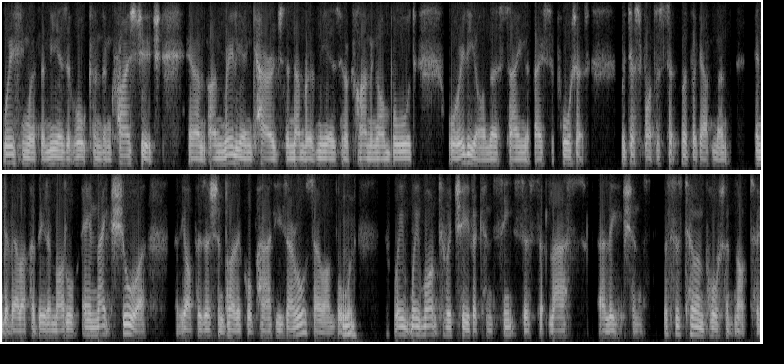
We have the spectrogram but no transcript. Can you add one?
working with the mayors of Auckland and Christchurch, and I'm, I'm really encouraged the number of mayors who are climbing on board already on this, saying that they support it. We just want to sit with the government and develop a better model and make sure that the opposition political parties are also on board. Mm. We, we want to achieve a consensus that lasts elections. This is too important not to.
